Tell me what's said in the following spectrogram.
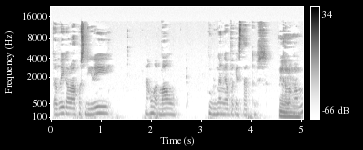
tapi kalau aku sendiri aku nggak mau hubungan nggak pakai status kalau Hmm. kamu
